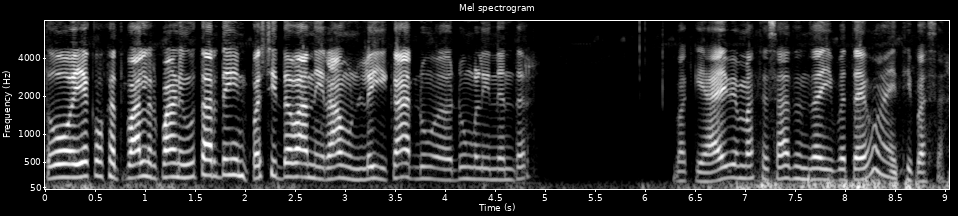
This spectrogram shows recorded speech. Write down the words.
તો એક વખત પાર્લર પાણી ઉતાર દઈએ ને પછી દવાની રાઉન્ડ લઈ કા ડુંગળીની અંદર. બાકી હાઈવે માથે સાધન જાય બતાવ્યો અહીંથી પાછા.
